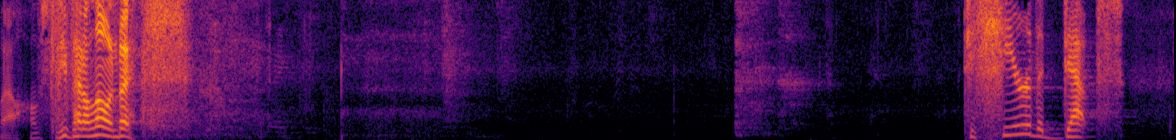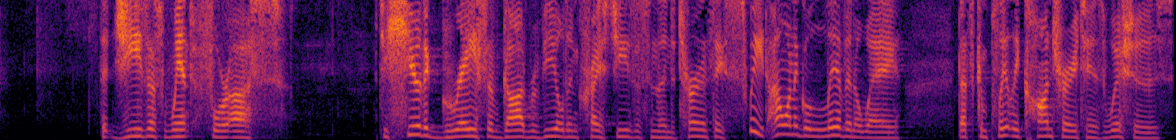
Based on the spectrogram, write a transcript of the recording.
well, I'll just leave that alone, but. to hear the depths that Jesus went for us, to hear the grace of God revealed in Christ Jesus, and then to turn and say, Sweet, I want to go live in a way that's completely contrary to his wishes.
